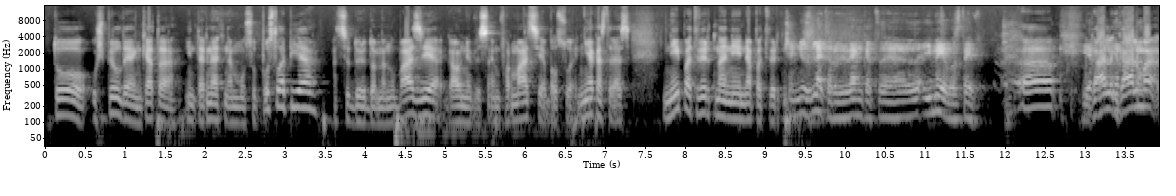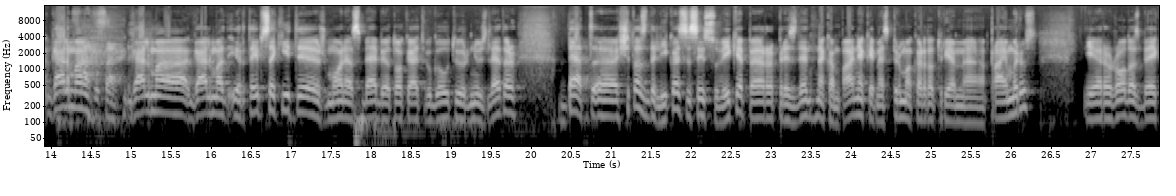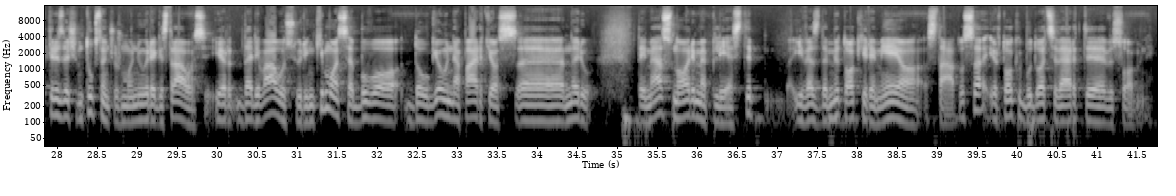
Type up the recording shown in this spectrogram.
tu užpildai anketą internetiniam mūsų puslapyje, atsiduri duomenų bazėje, gauni visą informaciją, balsuoji. Niekas tavęs nei patvirtina, nei nepatvirtina. Čia newsletterų renkat e-mailus taip. Gal, galima, galima, galima, galima ir taip sakyti, žmonės be abejo tokiu atveju gautų ir newsletter, bet šitas dalykas jisai suveikė per prezidentinę kampaniją, kai mes pirmą kartą turėjome primarius ir rodos beveik 30 tūkstančių žmonių registravosi ir dalyvavusių rinkimuose buvo daugiau ne partijos e, narių. Tai mes norime plėsti, įvesdami tokį remėjo statusą ir tokiu būdu atsiverti visuomeniai.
